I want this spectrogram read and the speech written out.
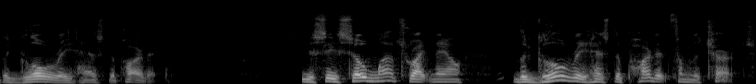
the glory has departed. You see, so much right now, the glory has departed from the church.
